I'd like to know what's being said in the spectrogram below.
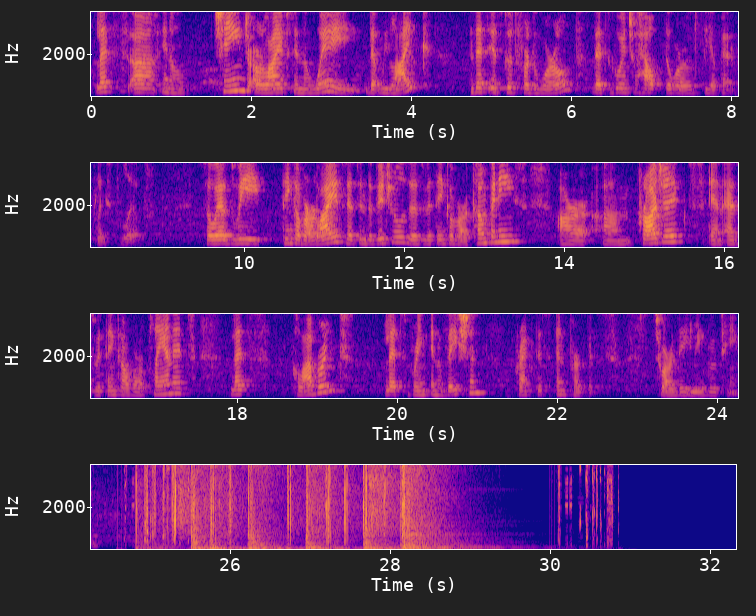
Let's, uh, you know, change our lives in a way that we like, that is good for the world, that's going to help the world be a better place to live. So as we think of our lives as individuals, as we think of our companies, our um, projects, and as we think of our planet, let's collaborate, let's bring innovation, practice, and purpose to our daily routine.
